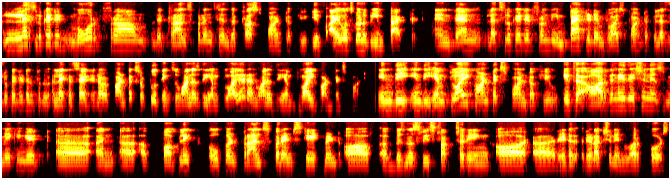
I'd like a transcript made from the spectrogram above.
Let's look at it more from the transparency and the trust point of view. If I was going to be impacted, and then let's look at it from the impacted employee's point of view. Let's look at it from, like I said, you know, context of two things. One is the employer and one is the employee context point. In the in the employee context point of view, if the organization is making it uh, an, uh, a public, open, transparent statement of a business restructuring or redu- reduction in workforce,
